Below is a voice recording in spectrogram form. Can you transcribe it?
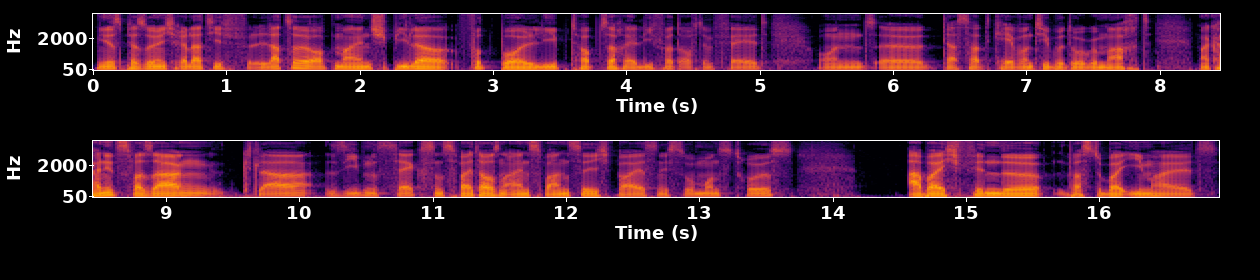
mir ist persönlich relativ latte, ob mein Spieler Football liebt. Hauptsache, er liefert auf dem Feld. Und äh, das hat Kayvon Thibodeau gemacht. Man kann jetzt zwar sagen, klar, 7 Sacks in 2021 war jetzt nicht so monströs. Aber ich finde, was du bei ihm halt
